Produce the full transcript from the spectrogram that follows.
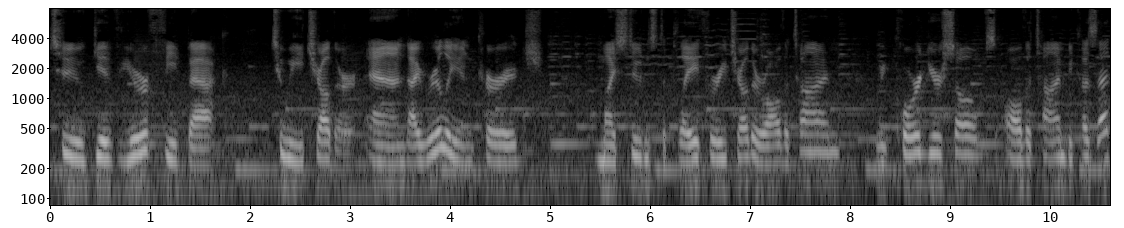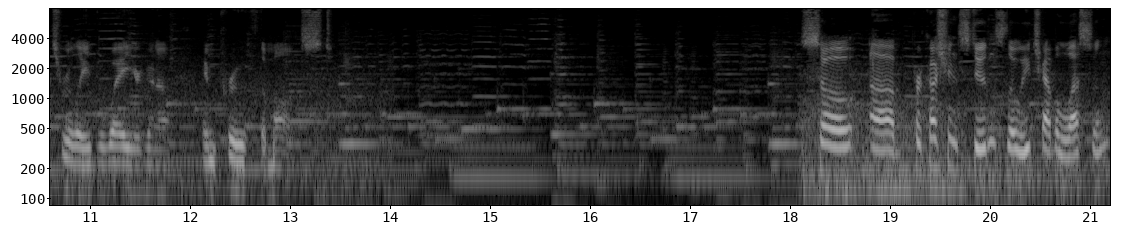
to give your feedback to each other. And I really encourage my students to play for each other all the time, record yourselves all the time, because that's really the way you're going to improve the most. So, uh, percussion students, they'll each have a lesson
